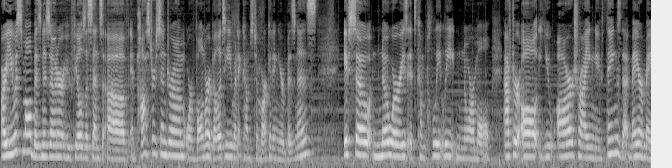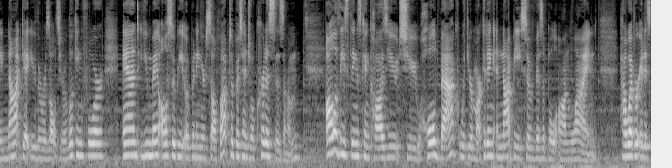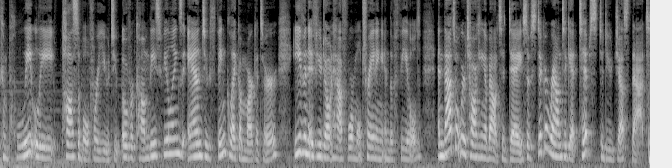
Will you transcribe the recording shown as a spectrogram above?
Are you a small business owner who feels a sense of imposter syndrome or vulnerability when it comes to marketing your business? If so, no worries, it's completely normal. After all, you are trying new things that may or may not get you the results you're looking for, and you may also be opening yourself up to potential criticism. All of these things can cause you to hold back with your marketing and not be so visible online. However, it is completely possible for you to overcome these feelings and to think like a marketer, even if you don't have formal training in the field. And that's what we're talking about today. So stick around to get tips to do just that.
